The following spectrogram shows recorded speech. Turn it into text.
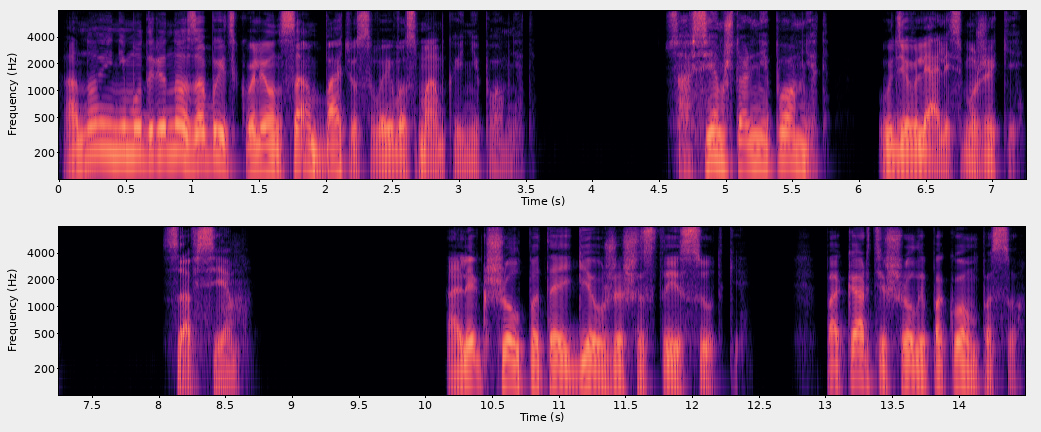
Оно и не мудрено забыть, коли он сам батю своего с мамкой не помнит. «Совсем, что ли, не помнит?» — удивлялись мужики. «Совсем». Олег шел по тайге уже шестые сутки. По карте шел и по компасу.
